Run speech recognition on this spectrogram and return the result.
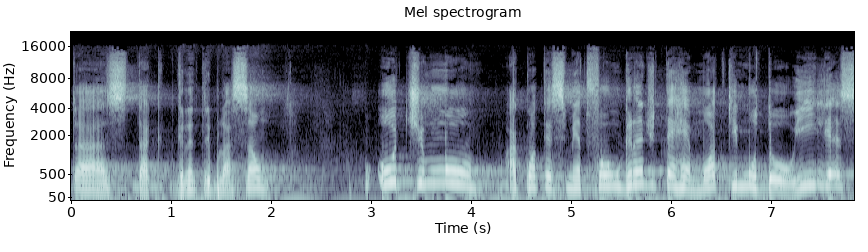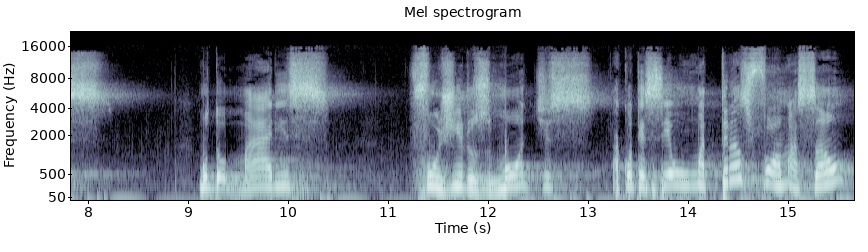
das, da grande tribulação, último acontecimento foi um grande terremoto que mudou ilhas, mudou mares, fugiram os montes, aconteceu uma transformação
